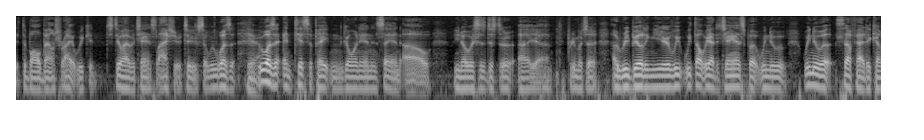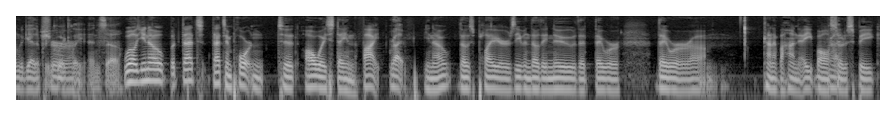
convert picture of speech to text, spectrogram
if the ball bounced right, we could still have a chance last year too. So we wasn't Yeah. we wasn't anticipating going in and saying, oh. You know, this is just a, a uh, pretty much a, a rebuilding year. We, we thought we had a chance, but we knew we knew stuff had to come together pretty Sure. quickly, and so Well, you know, but that's that's important to always stay in the fight. right, you know those players even though they knew that they were they were um, kind of behind the eight ball so to speak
